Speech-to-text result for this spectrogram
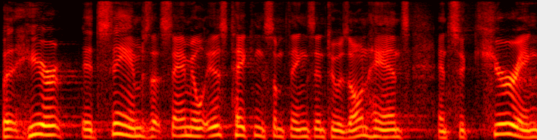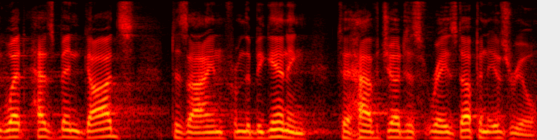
But here it seems that Samuel is taking some things into his own hands and securing what has been God's design from the beginning to have judges raised up in Israel.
